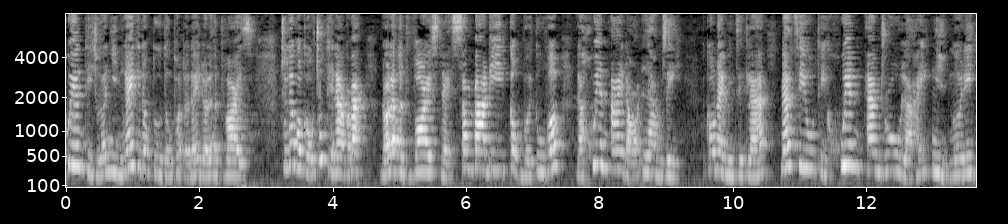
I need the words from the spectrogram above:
khuyên thì chúng ta nhìn ngay cái động từ tường thuật ở đây đó là advice Chúng ta có cấu trúc thế nào các bạn? Đó là advice này, somebody cộng với tu verb là khuyên ai đó làm gì Câu này mình dịch là Matthew thì khuyên Andrew là hãy nghỉ ngơi đi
